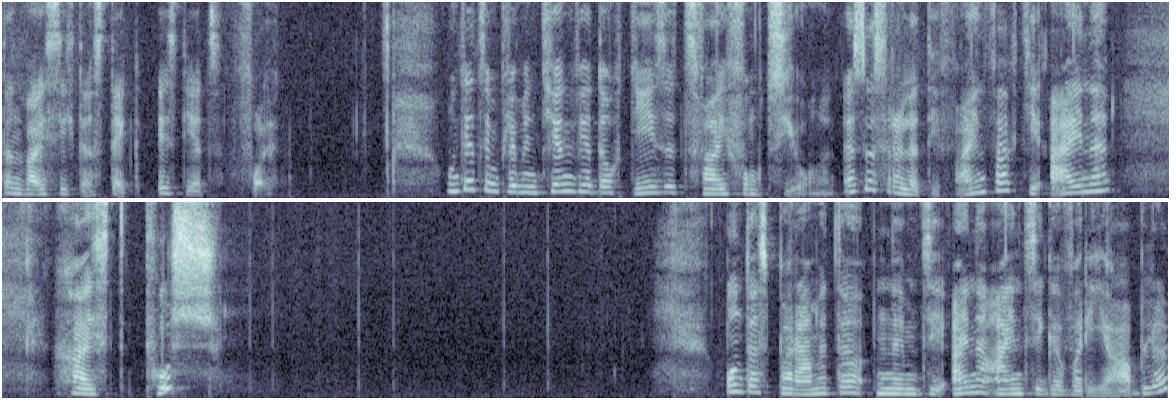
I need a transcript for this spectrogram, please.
dann weiß ich, der Stack ist jetzt voll. Und jetzt implementieren wir doch diese zwei Funktionen. Es ist relativ einfach. Die eine heißt Push. Und das Parameter nimmt sie eine einzige Variable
